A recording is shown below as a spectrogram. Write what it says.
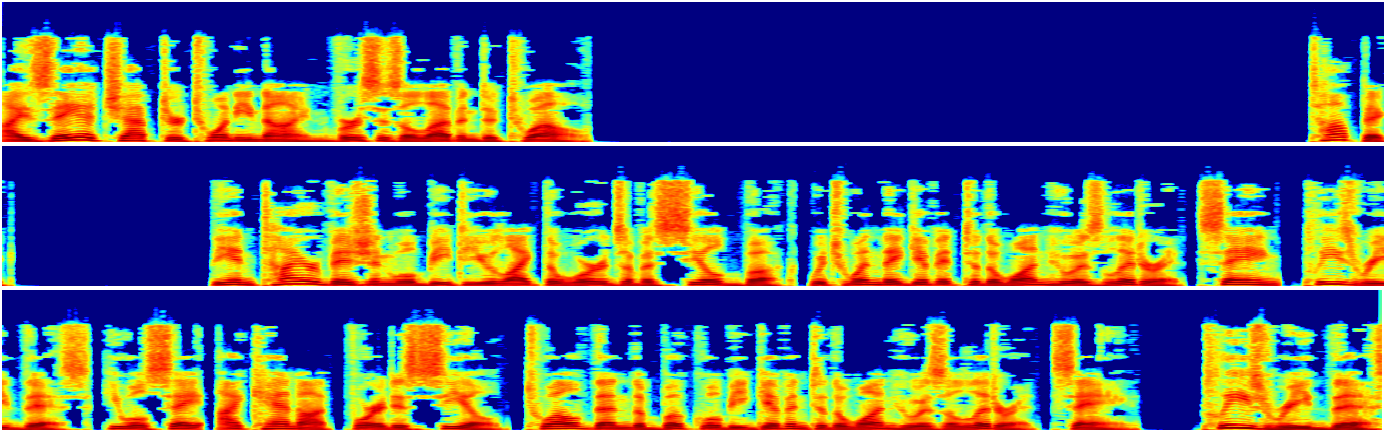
Isaiah chapter 29 verses 11 to 12. The entire vision will be to you like the words of a sealed book, which when they give it to the one who is literate, saying, Please read this, he will say, I cannot, for it is sealed. 12 Then the book will be given to the one who is illiterate, saying, Please read this,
